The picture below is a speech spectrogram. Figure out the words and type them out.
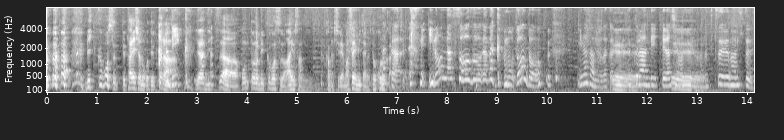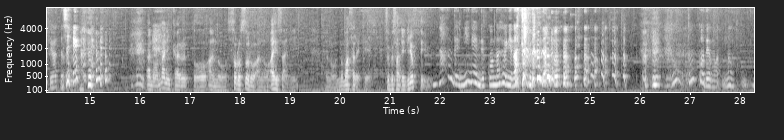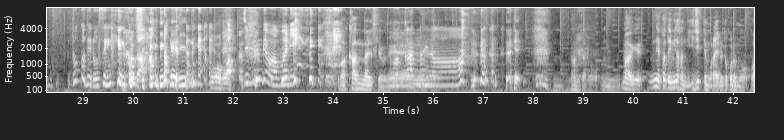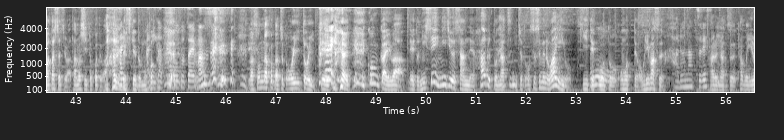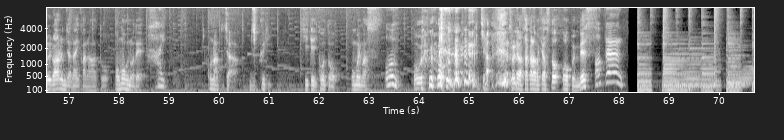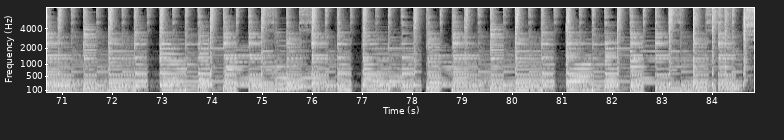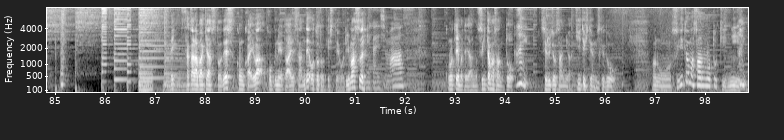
ビッグボスって大将のこと言ったらビいや実は本当のビッグボスはあゆさんかもしれませんみたいなところかからですよ。いろんな想像がなんかもうどんどん皆さんの中に膨らんでいってらっしゃいますけど、ええあの普通の人ですよ私。あの何かあるとあのそろそろあのあゆさんにあの飲まされて潰されるよっていう。なんで2年でこんな風になっちゃったんだろうなどどこでもなんどこで路線変更があったんですかね。自分ではあまり。わかんないですけどね。わかんないな。うんなんだろう、うん、まあねこうやって皆さんにいじってもらえるところも私たちは楽しいところではあるんですけども、ありがとうございます。まあそんなことはちょっと置いといて、はい。はい。今回は、えー、と2023年春と夏にちょっとおすすめのワインを聞いていこうと思っております。春夏ですね。春夏多分いろいろあるんじゃないかなと思うのではいこの後じゃあじっくり聞いていこうと思います。おうおう じゃあそれでは「さからばキャスト」オープンです。オープンはい、さからばキャストです。今回はコグネートあゆさんでお届けしております。お願いしますこのテーマであの杉玉さんとはい。セルジョさんには聞いてきてるんですけど、あの杉玉さんの時に、はい。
